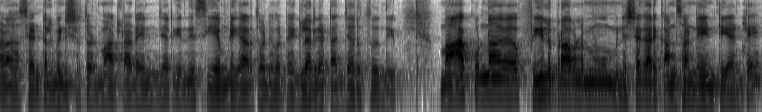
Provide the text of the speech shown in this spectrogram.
మన సెంట్రల్ మినిస్టర్ తోటి మాట్లాడడం జరిగింది. సీఎండి గారితో రెగ్యులర్గా టచ్ జరుగుతుంది. మాకున్న ఫీల్డ్ ప్రాబ్లము మినిస్టర్ గారి కన్సర్న్ ఏంటి అంటే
